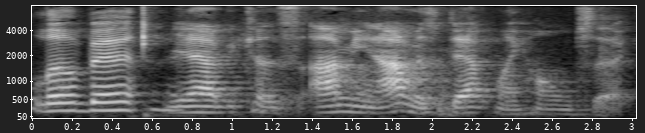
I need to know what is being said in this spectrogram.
a little bit? yeah, because I mean, I was definitely homesick.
